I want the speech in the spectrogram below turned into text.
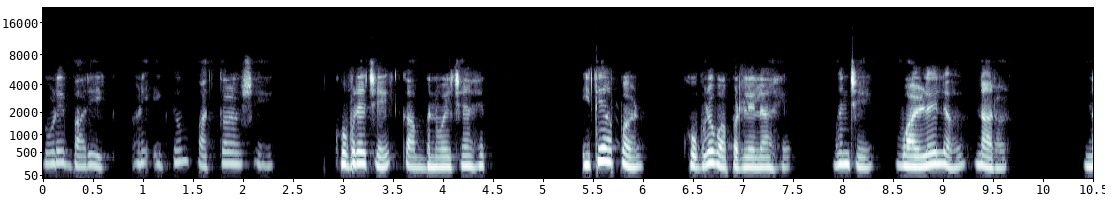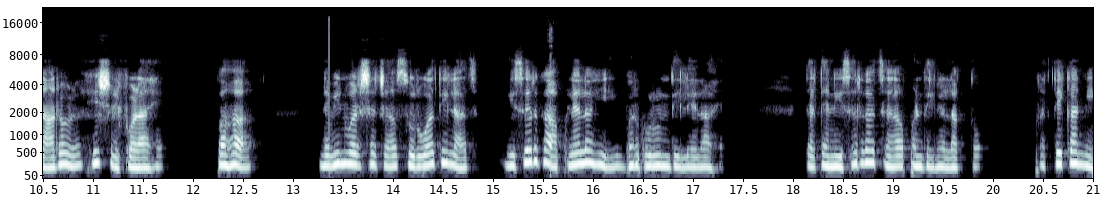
एवढे बारीक आणि एकदम पातळ असे खोबऱ्याचे काप बनवायचे आहेत. इथे आपण खोबरं वापरलेलं आहे म्हणजे वाळलेलं नारळ. नारळ हे श्रीफळ आहे. पहा नवीन वर्षाच्या सुरुवातीलाच निसर्ग आपल्यालाही भरभरून दिलेला आहे. तर त्या निसर्गाचं आपण देणं लागतो. प्रत्येकाने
